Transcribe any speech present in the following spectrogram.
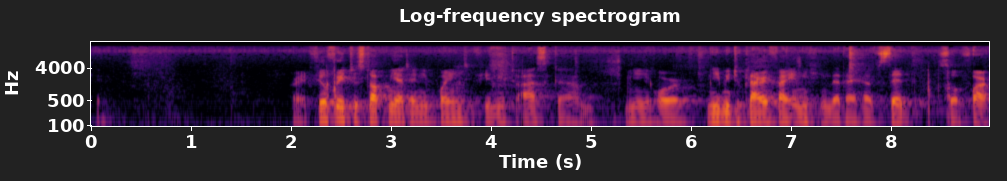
Okay. All right, feel free to stop me at any point if you need to ask um, me or need me to clarify anything that I have said so far.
